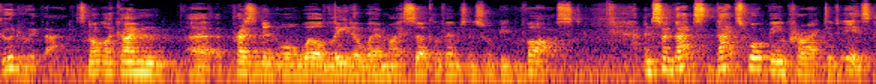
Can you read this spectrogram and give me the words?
good with that. It's not like I'm a president or world leader where my circle of influence would be vast. And so that's, that's what being proactive is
